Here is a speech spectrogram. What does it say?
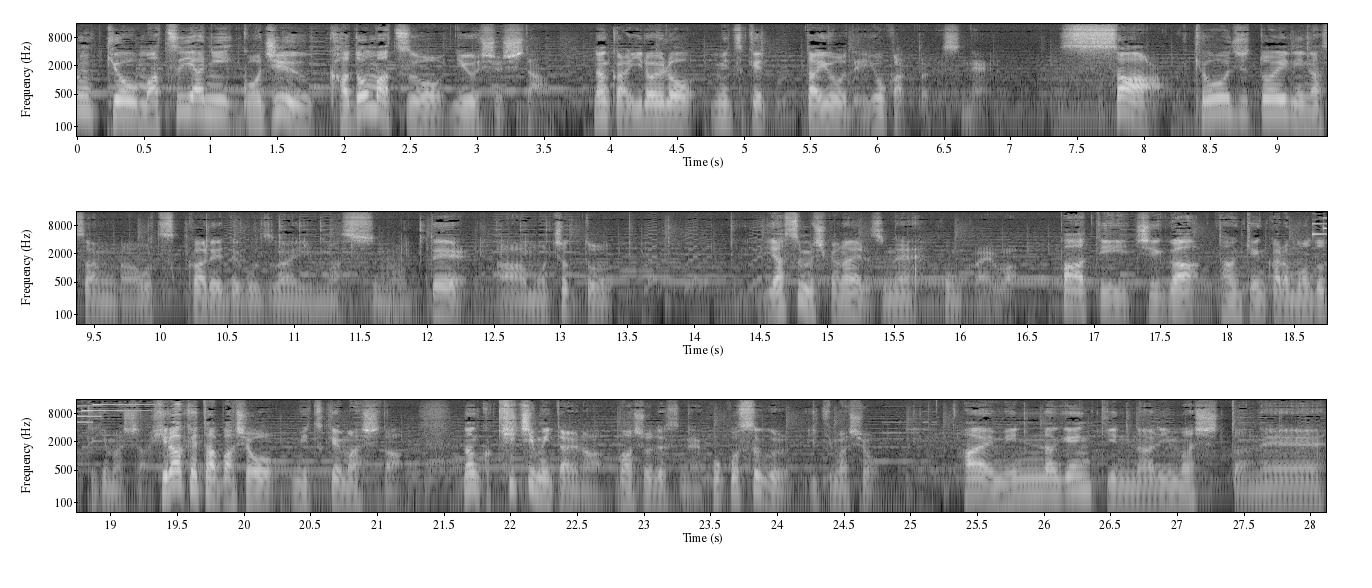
眼鏡松屋に50門松を入手した。なんかいろいろ見つけたようでよかったですね。さあ教授とエリナさんがお疲れでございますのでああもうちょっと休むしかないですね今回はパーティー1が探検から戻ってきました。開けた場所を見つけました。なんか基地みたいな場所ですね。ここすぐ行きましょう。はいみんな元気になりましたね。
